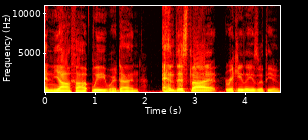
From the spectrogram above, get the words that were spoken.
And y'all thought we were done, and this thought Ricky leaves with you.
